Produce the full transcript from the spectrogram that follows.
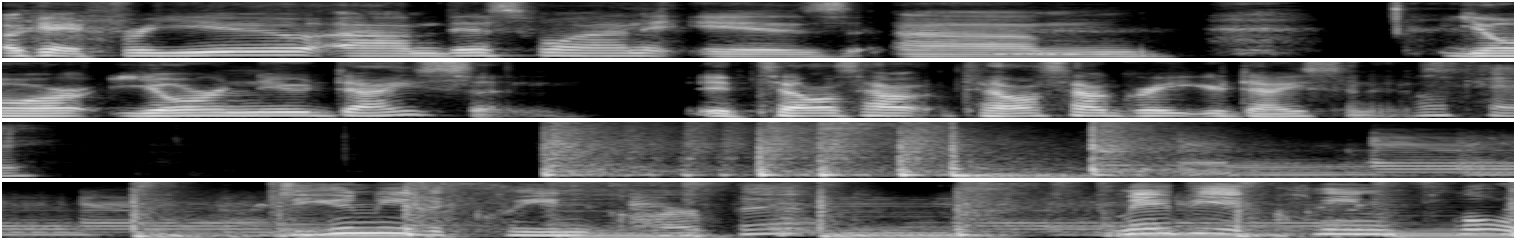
Okay, for you, um, this one is um, your your new Dyson. It tell us how tell us how great your Dyson is. Okay. Do you need a clean carpet? Maybe a clean floor?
